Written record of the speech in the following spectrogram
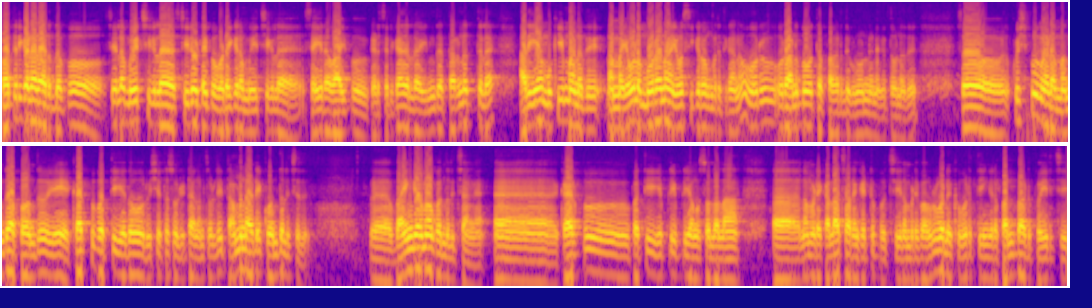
பத்திரிக்கையாளராக இருந்தப்போ சில முயற்சிகளை ஸ்டீரியோ டைப்பை உடைக்கிற முயற்சிகளை செய்கிற வாய்ப்பு கிடைச்சிருக்கு. அதில் இந்த தருணத்தில் அது ஏன் முக்கியமானது நம்ம எவ்வளோ முரணாக யோசிக்கிறோங்கிறதுக்கான ஒரு ஒரு அனுபவத்தை பகிர்ந்துக்கணும்னு எனக்கு தோணுது. ஸோ குஷ்பு மேடம் வந்து அப்போ வந்து ஏ கற்பு பற்றி ஏதோ ஒரு விஷயத்த சொல்லிட்டாங்கன்னு சொல்லி தமிழ்நாடே கொந்தளிச்சது. பயங்கரமாக கொந்தளிச்சாங்க அஹ் கற்பு எப்படி இப்படி அவங்க சொல்லலாம்? நம்முடைய கலாச்சாரம் கெட்டு போச்சு நம்முடைய ஒருவனுக்கு ஒருத்திங்கிற பண்பாடு போயிருச்சு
